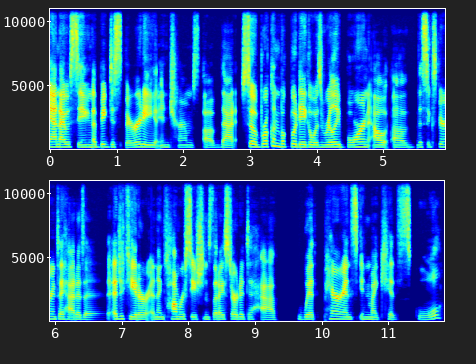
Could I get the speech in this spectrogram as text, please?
and I was seeing a big disparity in terms of that. So Brooklyn Book Bodega was really born out of this experience I had as an educator and then conversations that I started to have with parents in my kids' school.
